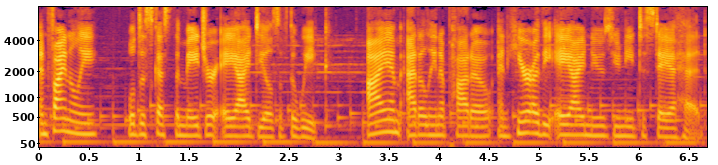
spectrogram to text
And finally, we'll discuss the major AI deals of the week. I am Adelina Pato, and here are the AI news you need to stay ahead.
